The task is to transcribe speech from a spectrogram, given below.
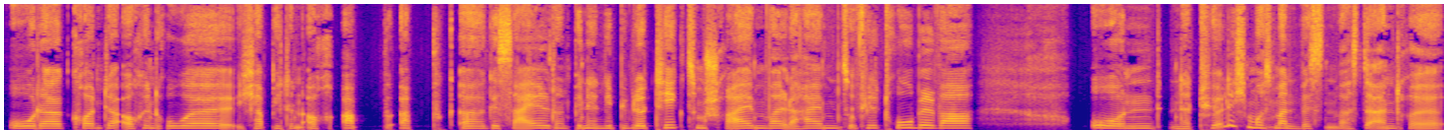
oder konnte auch in Ruhe, ich habe mich dann auch abgeseilt ab, äh, und bin in die Bibliothek zum Schreiben, weil daheim zu viel Trubel war. Und natürlich muss man wissen, was der andere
